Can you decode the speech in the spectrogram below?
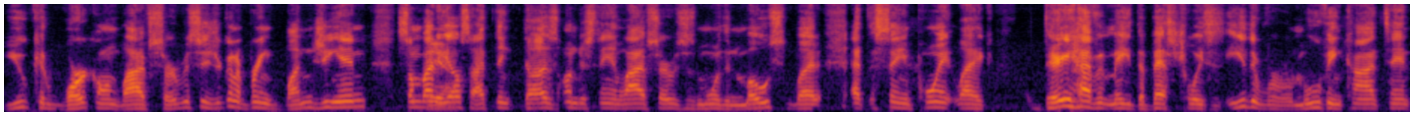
you could work on live services. You're going to bring Bungie in, somebody Yeah. else I think does understand live services more than most, but at the same point, like they haven't made the best choices either. We're removing content,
